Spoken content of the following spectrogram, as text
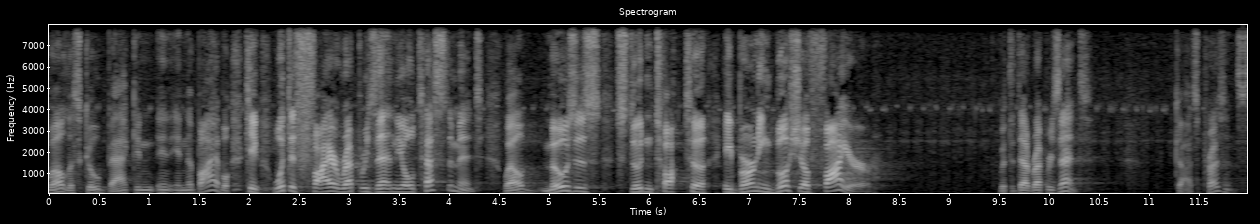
Well, let's go back in, in, in, the Bible. Okay, what did fire represent in the Old Testament? Well, Moses stood and talked to a burning bush of fire. What did that represent? God's presence.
